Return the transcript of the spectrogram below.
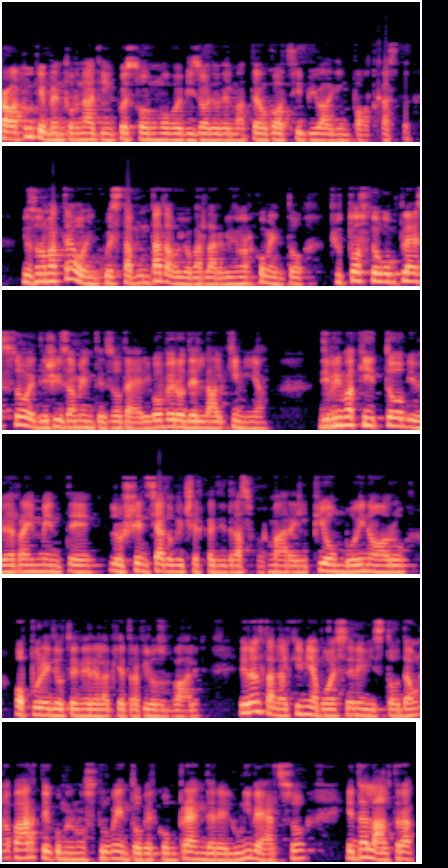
Ciao a tutti e bentornati in questo nuovo episodio del Matteo Cozzi Biohacking Podcast. Io sono Matteo e in questa puntata voglio parlarvi di un argomento piuttosto complesso e decisamente esoterico, ovvero dell'alchimia. Di primo acchitto vi verrà in mente lo scienziato che cerca di trasformare il piombo in oro oppure di ottenere la pietra filosofale. In realtà l'alchimia può essere visto da una parte come uno strumento per comprendere l'universo e dall'altra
